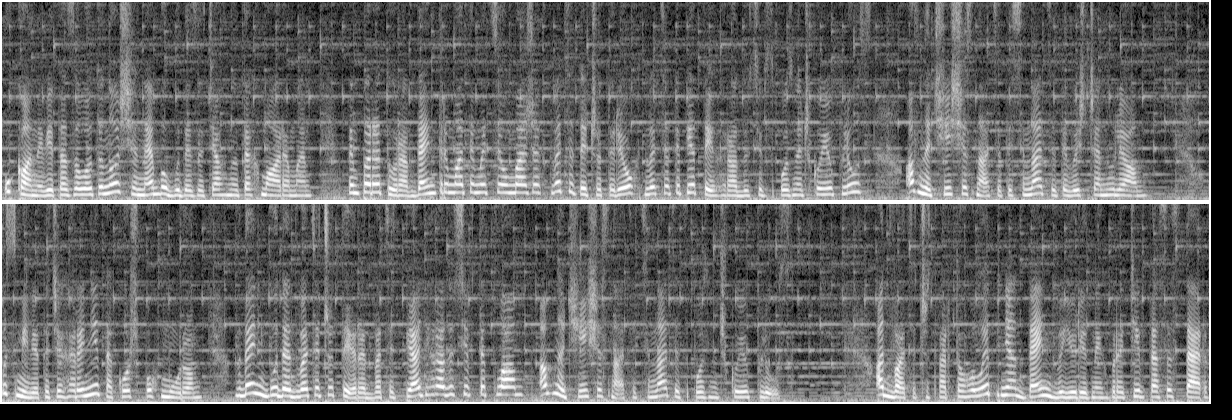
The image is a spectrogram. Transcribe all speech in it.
У Каневі та Золотоноші небо буде затягнуте хмарами. Температура в день триматиметься у межах 24-25 градусів з позначкою плюс, а вночі 16-17 вище нуля. У Смілі та Чигирині також похмуро. Вдень буде 24-25 градусів тепла, а вночі 16-17 з позначкою плюс. А 24 липня день двоюрідних братів та сестер.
